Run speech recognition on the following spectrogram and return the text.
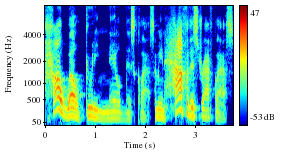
how well Goody nailed this class. I mean, half of this draft class,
